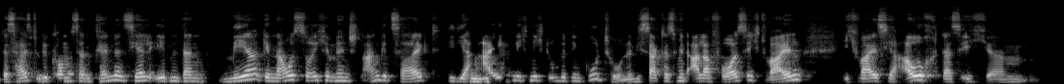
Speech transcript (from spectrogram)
Das heißt, du bekommst dann tendenziell eben dann mehr genau solche Menschen angezeigt, die dir mhm. eigentlich nicht unbedingt gut tun. Und ich sage das mit aller Vorsicht, weil ich weiß ja auch, dass ich ähm,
